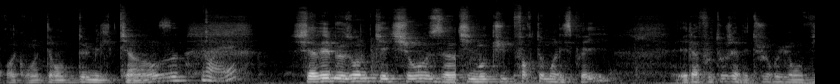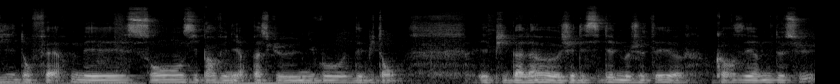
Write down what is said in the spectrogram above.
crois qu'on était en 2015. Ouais. J'avais besoin de quelque chose qui m'occupe fortement l'esprit. Et la photo, j'avais toujours eu envie d'en faire, mais sans y parvenir, parce que niveau débutant. Et puis bah là, euh, j'ai décidé de me jeter euh, corps et âme dessus.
